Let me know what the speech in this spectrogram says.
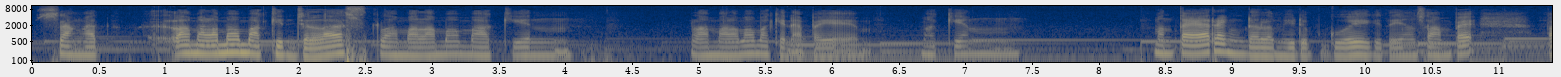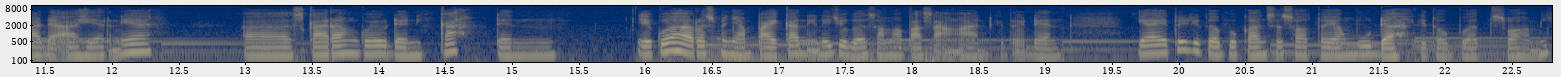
sangat lama-lama makin jelas lama-lama makin lama-lama makin apa ya makin mentereng dalam hidup gue gitu. Yang sampai pada akhirnya uh, sekarang gue udah nikah dan ya gue harus menyampaikan ini juga sama pasangan gitu. Dan ya itu juga bukan sesuatu yang mudah gitu buat suami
